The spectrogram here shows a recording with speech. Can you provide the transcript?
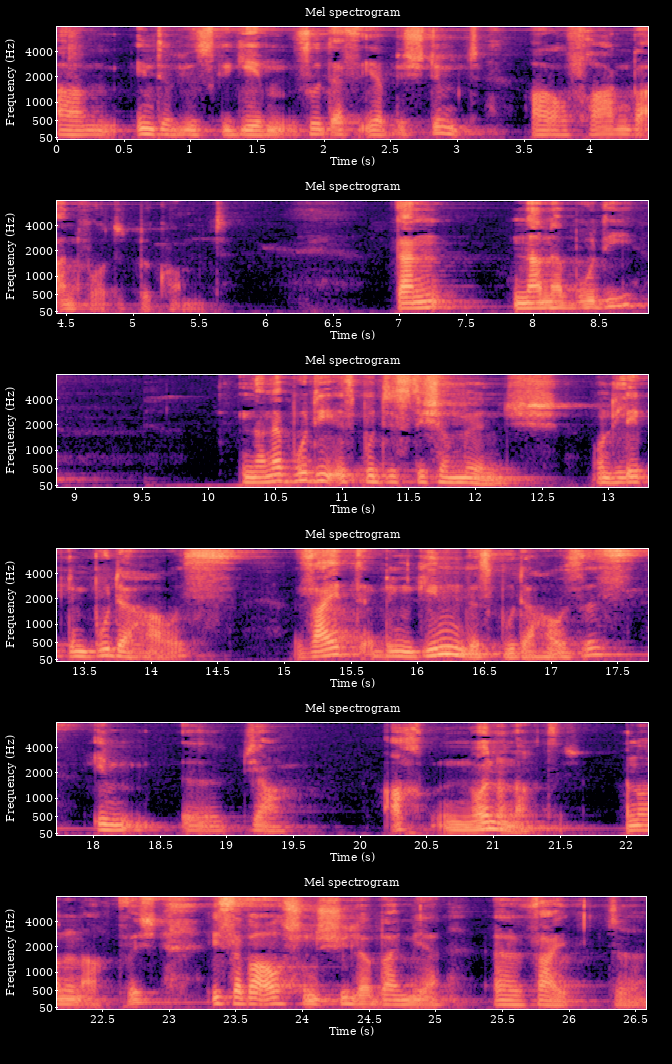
ähm, Interviews gegeben, so dass ihr bestimmt eure Fragen beantwortet bekommt. Dann Nana Buddhi. Nana Buddhi ist buddhistischer Mönch und lebt im Buddha-Haus. Seit Beginn des Buddha-Hauses im äh, ja, 8, 89, 89, ist aber auch schon Schüler bei mir äh, seit äh,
